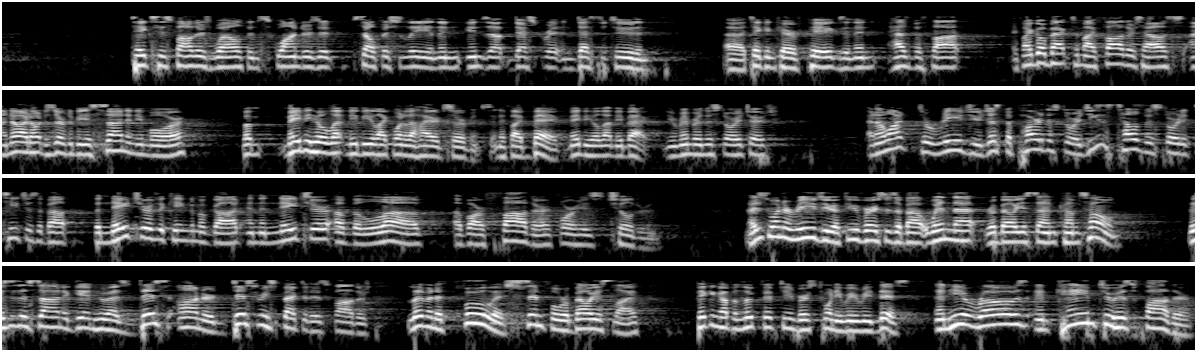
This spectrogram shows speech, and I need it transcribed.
takes his father's wealth and squanders it selfishly and then ends up desperate and destitute and uh, taking care of pigs and then has the thought, if I go back to my father's house, I know I don't deserve to be his son anymore, but maybe he'll let me be like one of the hired servants. And if I beg, maybe he'll let me back. You remember in this story, church? And I want to read you just a part of the story. Jesus tells this story to teach us about the nature of the kingdom of God and the nature of the love of our Father for His children. I just want to read you a few verses about when that rebellious son comes home. This is a son, again, who has dishonored, disrespected his fathers, living a foolish, sinful, rebellious life. Picking up in Luke 15 verse 20, we read this. And he arose and came to his father.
